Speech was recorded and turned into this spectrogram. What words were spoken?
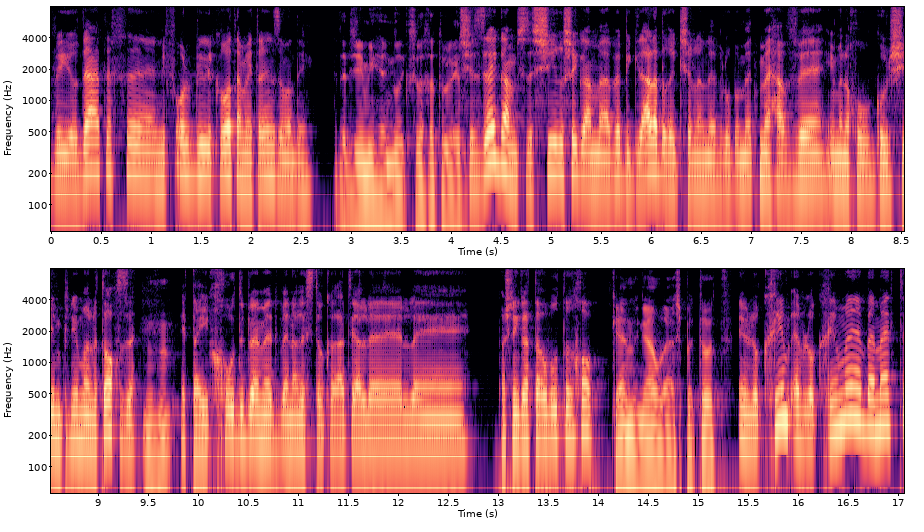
והיא יודעת איך אה, לפעול בלי לקרוא את המיתרים, זה מדהים. את הג'ימי הנדריקס של החתולים. שזה גם, שזה שיר שגם מהווה, בגלל הברק של הנבל, הוא באמת מהווה, אם אנחנו גולשים פנימה לתוך זה, את הייחוד באמת בין אריסטוקרטיה ל... ל... מה שנקרא תרבות רחוב. כן, לגמרי, השפתות. הם לוקחים, הם לוקחים באמת,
